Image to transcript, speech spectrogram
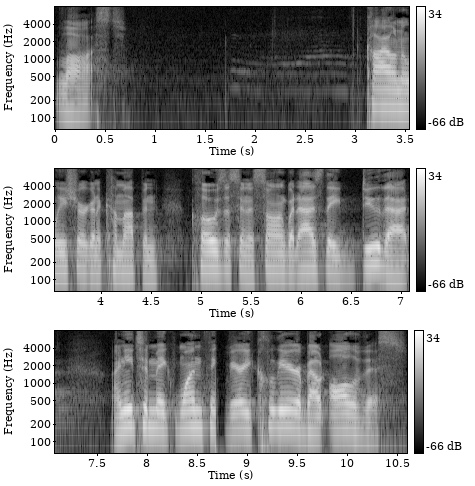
lost. Kyle and Alicia are going to come up and close us in a song, but as they do that, I need to make one thing very clear about all of this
